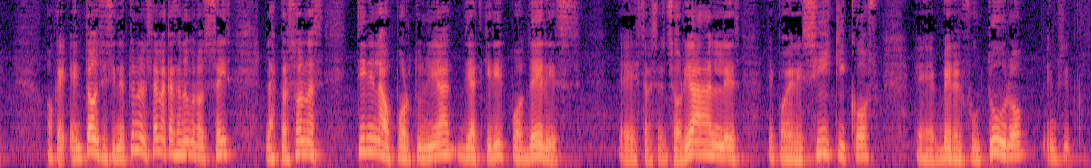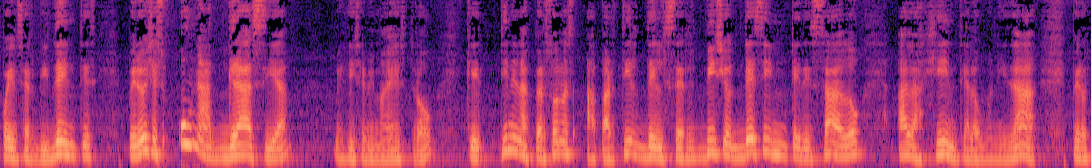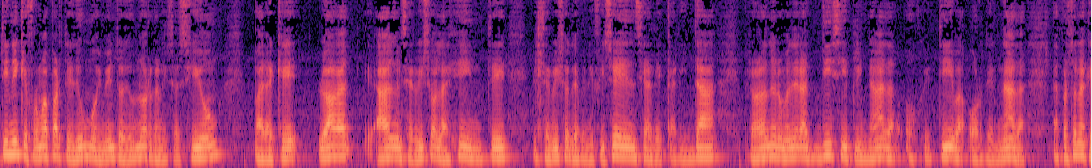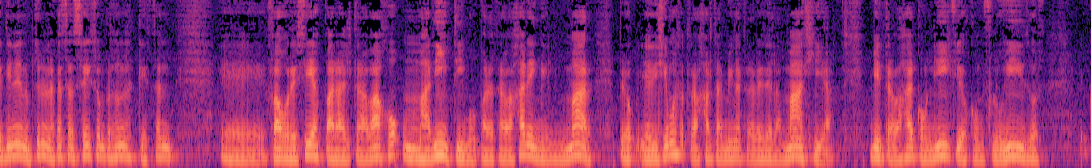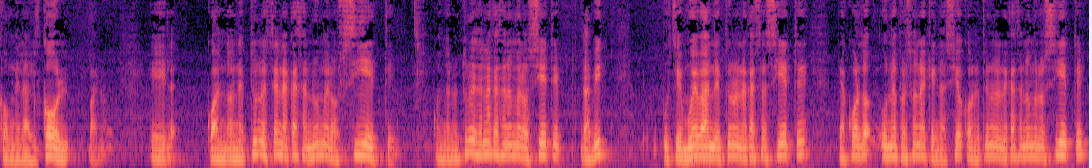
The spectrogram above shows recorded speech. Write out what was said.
Ok, entonces, si Neptuno está en la casa número 6, las personas tienen la oportunidad de adquirir poderes eh, extrasensoriales, eh, poderes psíquicos, eh, ver el futuro, pueden ser videntes, pero esa es una gracia, me dice mi maestro, que tienen las personas a partir del servicio desinteresado a la gente, a la humanidad, pero tienen que formar parte de un movimiento, de una organización, para que lo hagan, hagan el servicio a la gente, el servicio de beneficencia, de caridad, pero hablando de una manera disciplinada, objetiva, ordenada. Las personas que tienen Neptuno en la casa 6 son personas que están eh, favorecidas para el trabajo marítimo, para trabajar en el mar, pero ya dijimos a trabajar también a través de la magia, bien trabajar con líquidos, con fluidos, con el alcohol. Bueno, cuando Neptuno está en la casa número 7, cuando Neptuno está en la casa número 7, David, usted mueva a Neptuno en la casa 7, de acuerdo, una persona que nació con Neptuno en la casa número 7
